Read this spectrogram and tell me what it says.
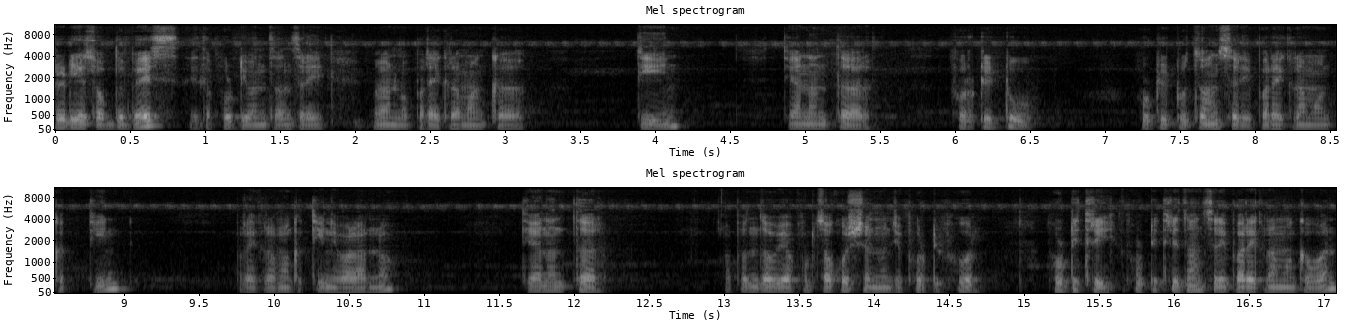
radius of the base इथं फोर्टी वनचा आन्सर आहे. मुलांनो पर्याय क्रमांक तीन. त्यानंतर फोर्टी टू फोर्टी टूचा आन्सर आहे पर्याय क्रमांक तीन. पर्याय क्रमांक तीन बाळांनो. त्यानंतर आपण जाऊया पुढचा क्वेश्चन म्हणजे forty four forty three forty थ्रीचा आन्सर आहे पर्याय क्रमांक वन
